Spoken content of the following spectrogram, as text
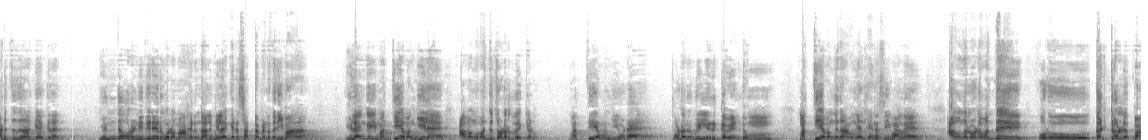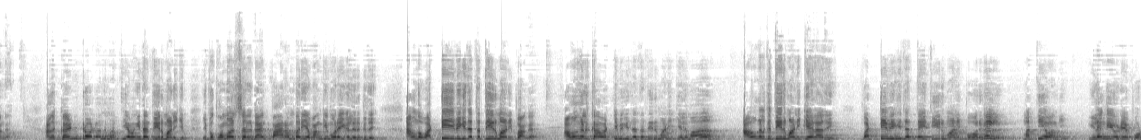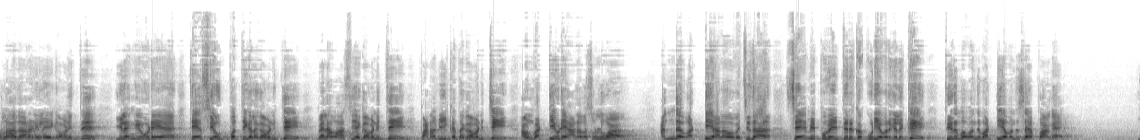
அடுத்தது நான் கேட்கிறேன் எந்த ஒரு நிதி நிறுவனமாக இருந்தாலும் இலங்கை சட்டம் என்ன தெரியுமா? இலங்கை மத்திய வங்கியில அவங்க வந்து தொடர்பு வைக்கணும். மத்திய வங்கியோட தொடர்பில் இருக்க வேண்டும். மத்திய வங்கி தான் அவங்களுக்கு என்ன செய்வாங்க? அவங்களோட வந்து ஒரு கண்ட்ரோல் வைப்பாங்க. அந்த கண்ட்ரோல் வந்து மத்திய வங்கி தான் தீர்மானிக்கும். இப்போ கொமர்ஷியல் பேங்க் பாரம்பரிய வங்கி முறைகள் இருக்குது. அவங்க வட்டி விகிதத்தை தீர்மானிப்பாங்க. அவங்களுக்கா வட்டி விகிதத்தை தீர்மானிக்கலுமா? அவங்களுக்கு தீர்மானிக்க இயலாது. வட்டி விகிதத்தை தீர்மானிப்பவர்கள் மத்திய வங்கி. இலங்கையுடைய பொருளாதார நிலையை கவனித்து இலங்கையுடைய தேசிய உற்பத்திகளை கவனித்து விலைவாசியை கவனித்து பணவீக்கத்தை கவனித்து அவன் வட்டியுடைய அளவை சொல்லுவான். அந்த வட்டி அளவை வச்சுதான் சேமிப்பு வைத்திருக்கக்கூடியவர்களுக்கு திரும்ப வந்து வட்டியை வந்து சேர்ப்பாங்க.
